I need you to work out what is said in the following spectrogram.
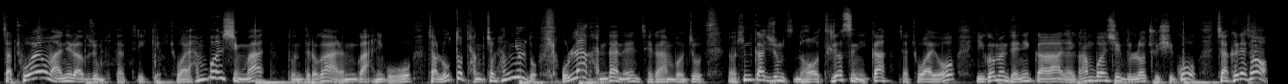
자, 좋아요만이라도 좀 부탁드릴게요. 좋아요 한 번씩만 돈 들어가는 거 아니고 자, 로또 당첨 확률도 올라간다는 제가 한번 좀 어, 힘까지 좀 넣어 드렸으니까 자, 좋아요. 이거면 되니까 이거 한 번씩 눌러 주시고 자, 그래서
